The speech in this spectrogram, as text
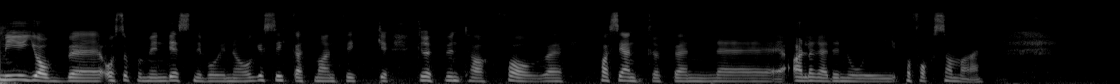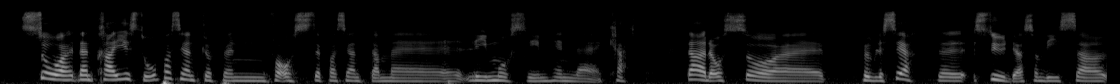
mye jobb eh, også på myndighetsnivå i Norge, slik at man fikk gruppeunntak for pasientgruppen eh, allerede nå i, på forsommeren. Så den tredje store pasientgruppen for oss er pasienter med livmorslimhinnekreft. Der er det også eh, publisert eh, studier som viser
